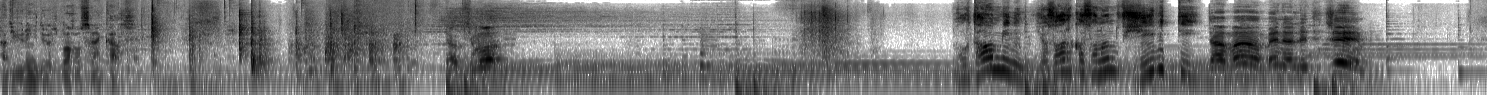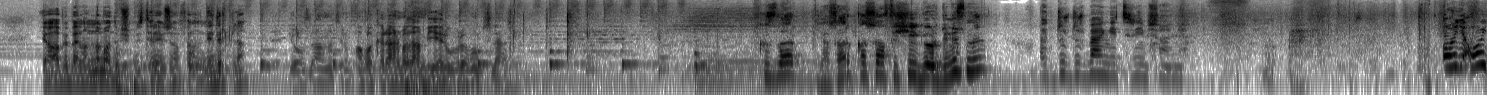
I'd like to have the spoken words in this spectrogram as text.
Hadi yürüyün gidiyoruz. Baho sen kal. Ya kim o? Ortağım benim. Yazar kasanın fişeği bitti. Tamam ben halledeceğim. Ya abi ben anlamadım şimdi televizyon falan. Nedir plan? Yolda anlatırım. Hava kararmadan bir yere uğramamız lazım. Kızlar yazar kasa fişeği gördünüz mü? Ay dur dur ben getireyim Şenli. Ay ay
